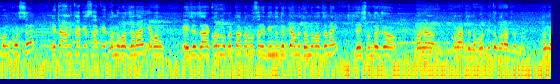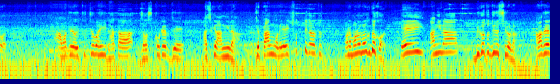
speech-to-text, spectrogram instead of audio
এবং করছে। এটা আমি তাকে স্যারকে ধন্যবাদ জানাই এবং এই যে যার কর্মকর্তা, কর্মচারী বিন্দুদেরকে আমি ধন্যবাদ জানাই, যে সৌন্দর্য মানে করার জন্য, বর্ধিত করার জন্য। ধন্যবাদ। আমাদের ঐতিহ্যবাহী ঢাকা জসকোটের যে আজকের আঙিনা, যে প্রাঙ্গণ, এই সত্যিকার মানে মনোমুগ্ধকর। এই আঙিনা বিগত দিনে ছিল না। আমাদের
